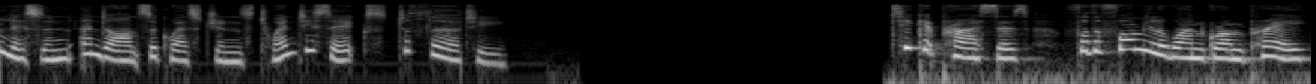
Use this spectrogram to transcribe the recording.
listen and answer questions 26 to 30. Ticket prices for the Formula One Grand Prix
